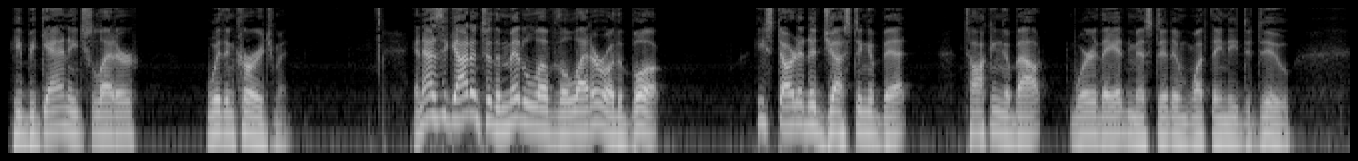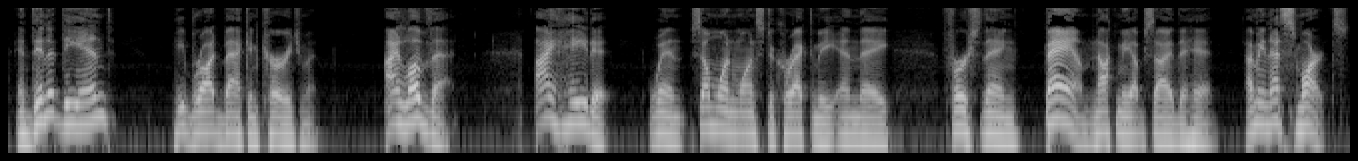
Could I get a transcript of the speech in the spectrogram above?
he began each letter with encouragement. And as he got into the middle of the letter or the book, he started adjusting a bit, talking about where they had missed it and what they need to do. And then at the end, he brought back encouragement. I love that. I hate it when someone wants to correct me and they first thing, bam, knock me upside the head. I mean, that's smarts.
